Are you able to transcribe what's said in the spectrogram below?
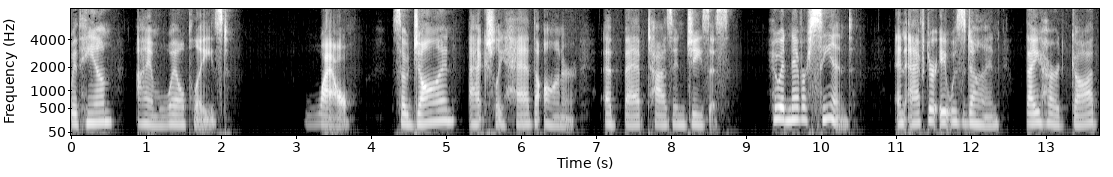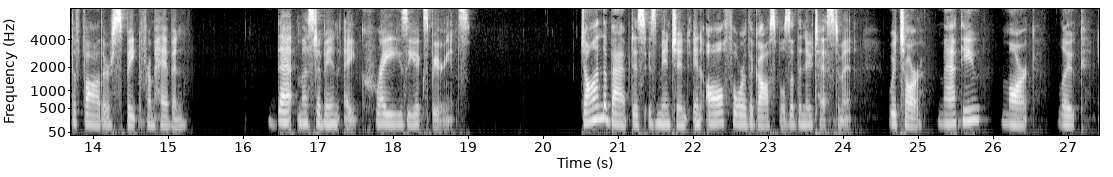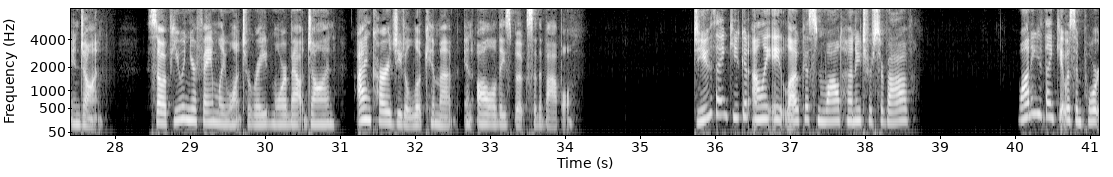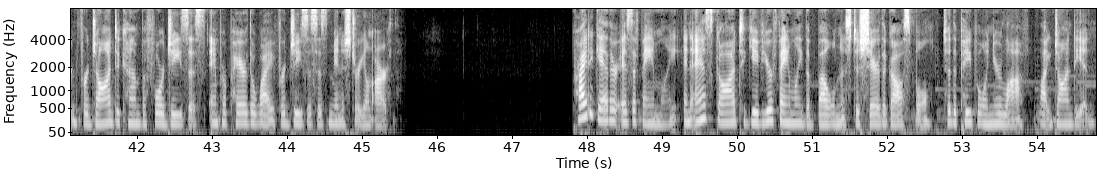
With him, I am well pleased. Wow. So John actually had the honor of baptizing Jesus, who had never sinned. And after it was done, they heard God the Father speak from heaven. That must have been a crazy experience. John the Baptist is mentioned in all four of the Gospels of the New Testament, which are Matthew, Mark, Luke, and John. So if you and your family want to read more about John, I encourage you to look him up in all of these books of the Bible. Do you think you could only eat locusts and wild honey to survive? Why do you think it was important for John to come before Jesus and prepare the way for Jesus' ministry on earth? Pray together as a family and ask God to give your family the boldness to share the gospel to the people in your life like John did.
